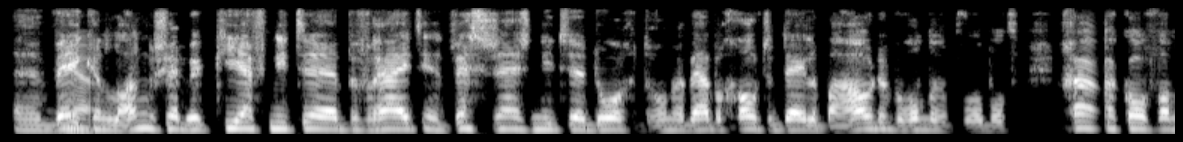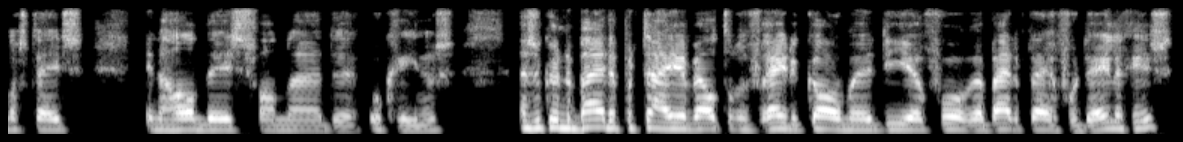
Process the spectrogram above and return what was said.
uh, wekenlang. Ze hebben Kiev niet uh, bevrijd. In het westen zijn ze niet uh, doorgedrongen. We hebben grote delen behouden. Waaronder bijvoorbeeld Kharkov, wat nog steeds in de handen is van de Oekraïners. En zo kunnen beide partijen wel tot een vrede komen die voor beide partijen voordelig is.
